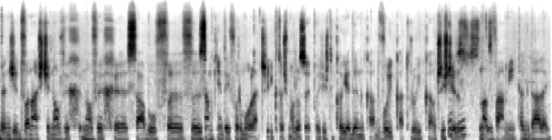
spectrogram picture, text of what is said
będzie 12 nowych, nowych e, subów e, w zamkniętej formule, czyli ktoś może sobie powiedzieć tylko jedynka, dwójka, trójka, oczywiście z, z nazwami i tak dalej.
